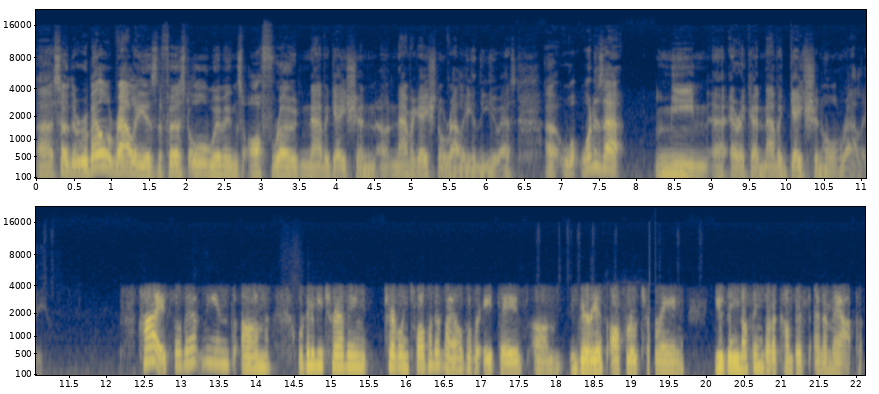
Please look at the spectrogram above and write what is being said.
Uh, so the Rebelle Rally is the first all women's off road navigation uh, navigational rally in the U.S. Uh, what what does that mean, uh, Erica? Navigational rally. Hi. So that means um, we're going to be traveling traveling 1,200 miles over eight days um, in various off-road terrain, using nothing but a compass and a map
